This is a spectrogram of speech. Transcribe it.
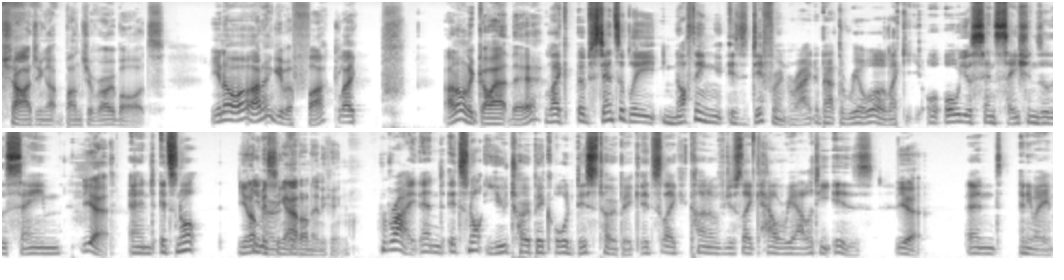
charging up bunch of robots. You know what? I don't give a fuck. Like, I don't want to go out there. like ostensibly nothing is different right about the real world. Like all, your sensations are the same. Yeah, and it's not you're not You know, missing out it- on anything. right and it's not utopic or dystopic. It's like kind of just like how reality is. Yeah, and anyway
